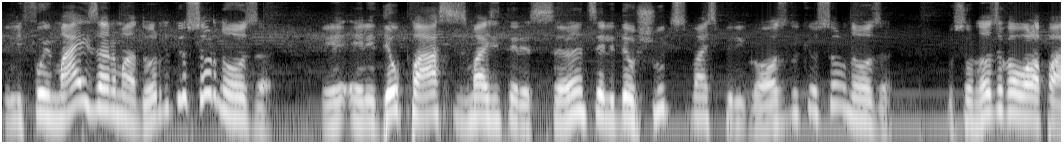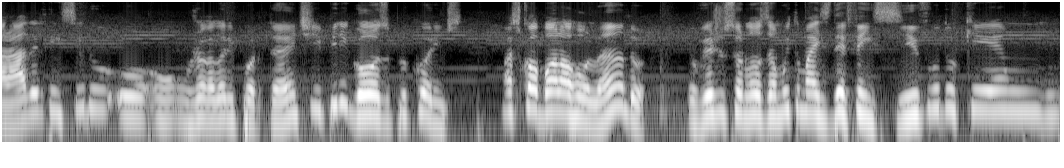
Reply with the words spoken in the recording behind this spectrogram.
ele foi mais armador do que o Sornosa. Ele deu passes mais interessantes, ele deu chutes mais perigosos do que o Sornosa. O Sornosa com a bola parada, ele tem sido um, um jogador importante e perigoso para o Corinthians. Mas com a bola rolando, eu vejo o Sornosa muito mais defensivo do que um,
